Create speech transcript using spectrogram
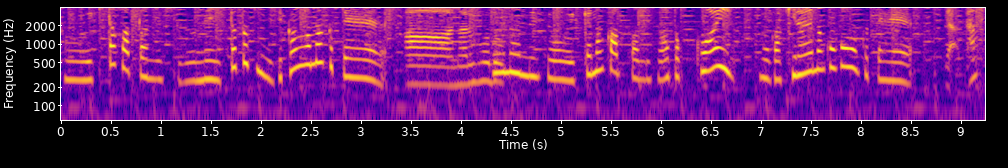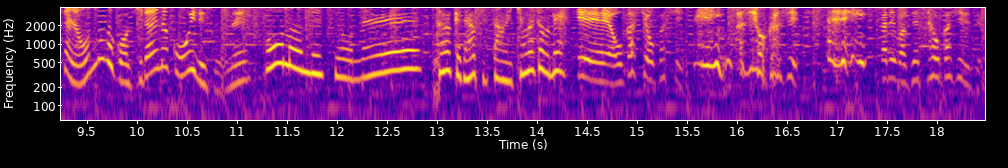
そ う、行きたかったんですけどね、行った時に時間がなくて、あー、なるほど。そういなんですよ、行けなかったんですよ。あと、怖いのが嫌いな子が多くて、や、確かに女の子は嫌いな子多いですよね。そうなんですよね。というわけで、あつさん行きましょうね。いやいやおかしいおかしい。おかしいおかしい。彼は絶対おかしいですよ。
